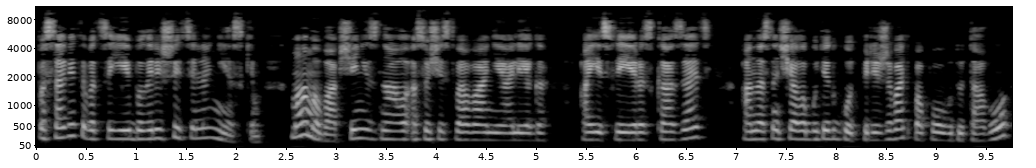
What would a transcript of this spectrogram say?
Посоветоваться ей было решительно не с кем. Мама вообще не знала о существовании Олега, а если ей рассказать, она сначала будет год переживать по поводу того,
